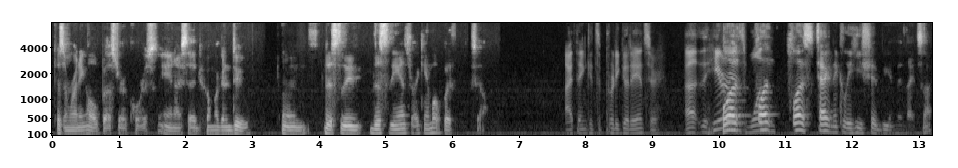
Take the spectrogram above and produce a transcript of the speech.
because I'm running Hulkbuster, of course. And I said, who am I going to do? And this is the this is the answer I came up with. So I think it's a pretty good answer. Uh, here is plus, one. plus, plus technically he should be in Midnight Sun.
